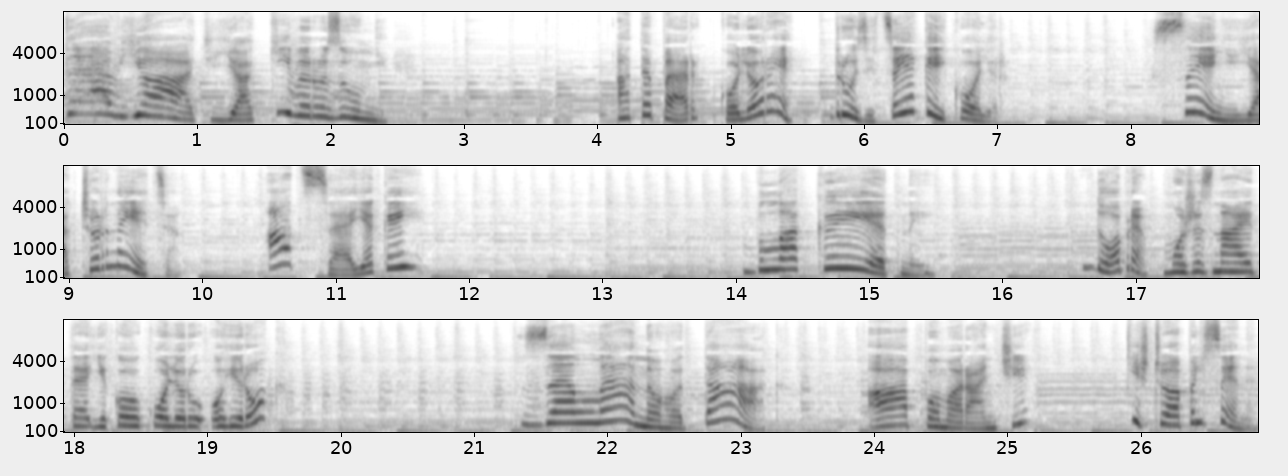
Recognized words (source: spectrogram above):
Дев'ять! Які ви розумні! А тепер кольори. Друзі, це який колір? Синій, як чорниця. А це який? Блакитний. Добре, може, знаєте, якого кольору огірок? Зеленого, так. А помаранчі? Ті, що апельсини.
